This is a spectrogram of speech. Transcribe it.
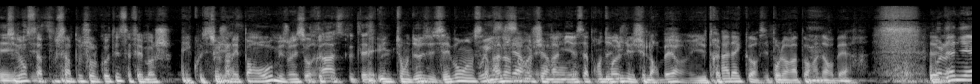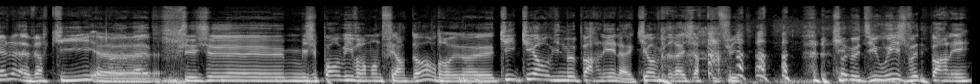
Et Sinon ça pousse un peu sur le côté, ça fait moche. Écoute, Parce que j'en ai pas en haut, mais j'en ai sur le côté. une tondeuse et c'est bon. Hein, ça Oui, va ah cher, mon cher ami. Ça prend deux Moi minutes. chez Norbert, il est très Ah d'accord, c'est pour le rapport à Norbert. Euh, Voilà. Daniel, vers qui euh, Euh, bah, je- j'ai pas envie vraiment de faire d'ordre. Euh, qui, qui a envie de me parler là? Qui a envie de réagir tout de suite? Qui me dit oui, je veux te parler?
